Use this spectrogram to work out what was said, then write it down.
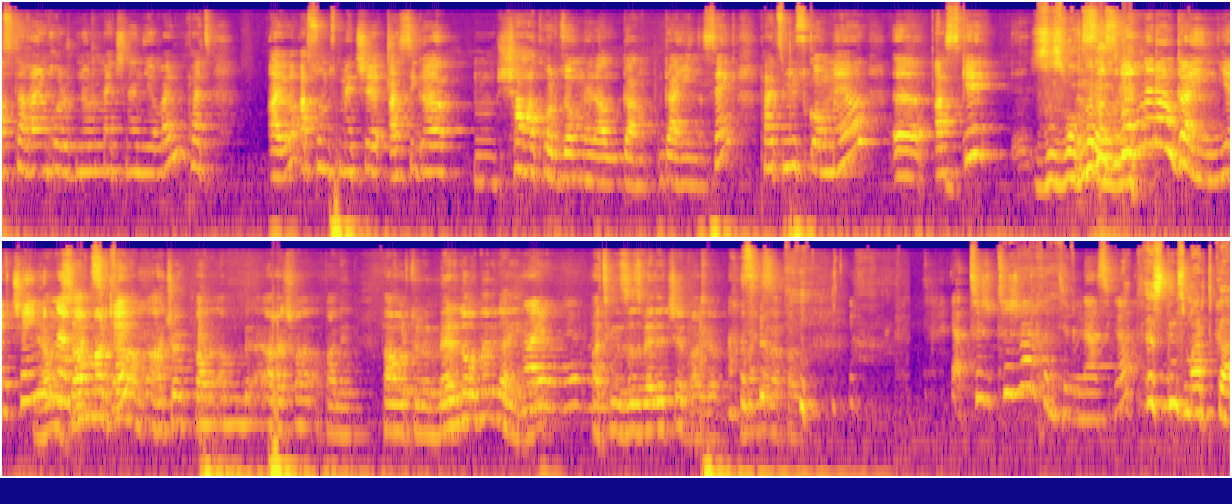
աստաղային խորհուրդներում մեջնեն եւ այլն, բայց այո, ասոնց մեջը ասիգա մ, շահակորձողներ ալ գային ասենք, բայց մյուս կողմեալ ասկե զզվողները զզվողներ ալ գային եւ չէին գործել։ հաջորդ առաջվա բանին հաղորդում եմ մեր դողներ գային։ Այո, Այսինքն զզվել է չէ, բարգավ։ Յա դժվար խնդիրն ասիգա։ ըստ ինձ մարդ կա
